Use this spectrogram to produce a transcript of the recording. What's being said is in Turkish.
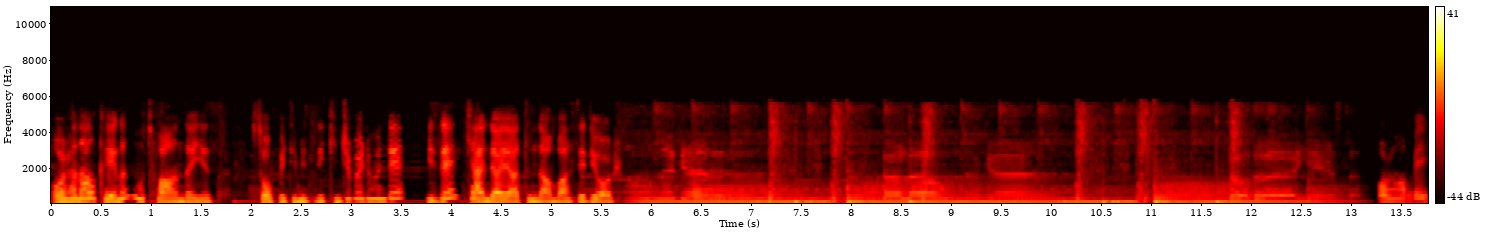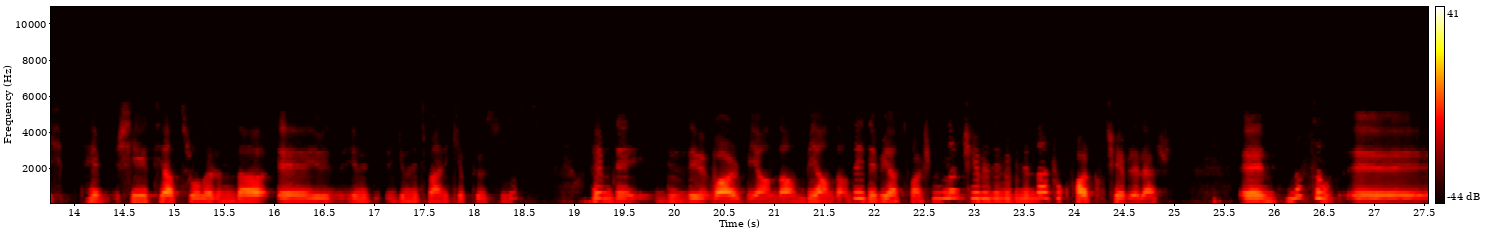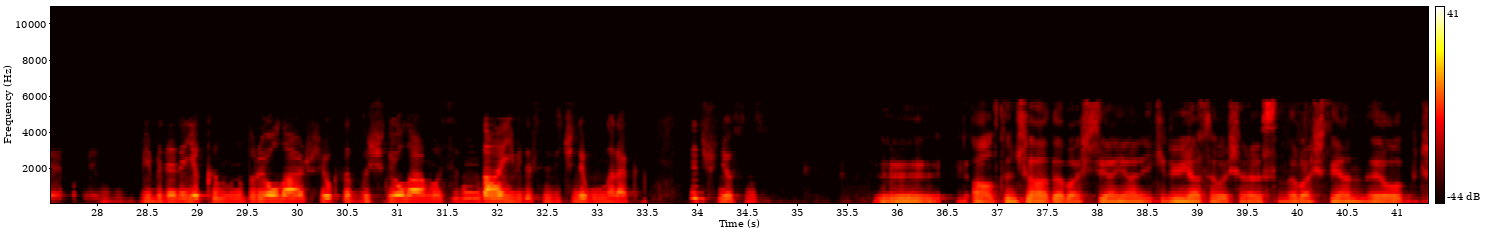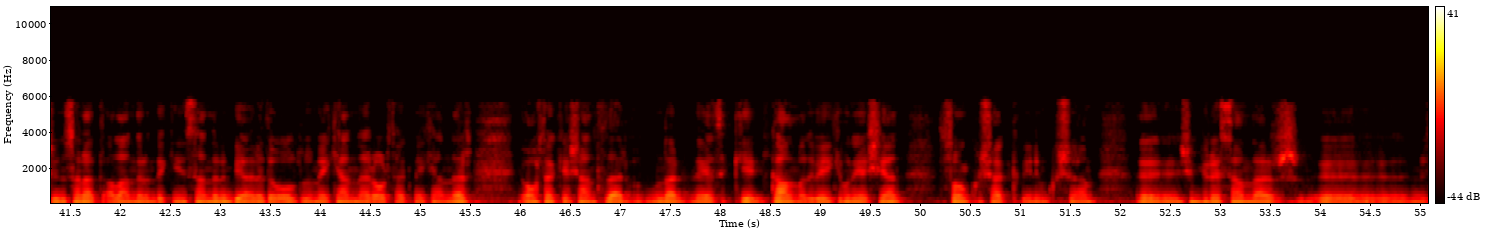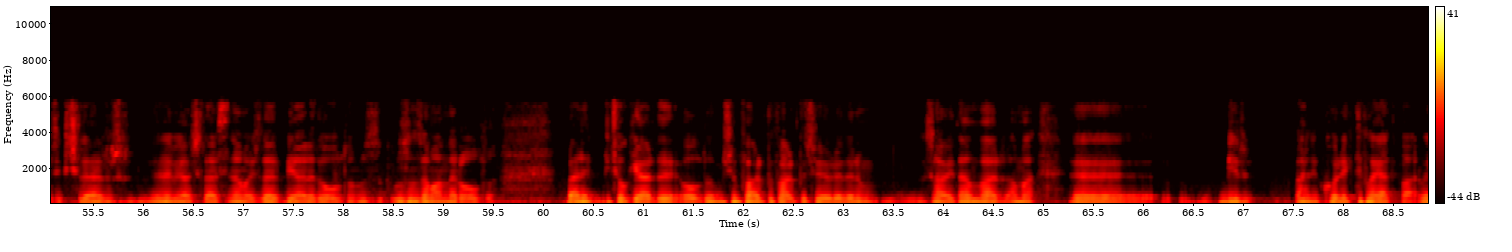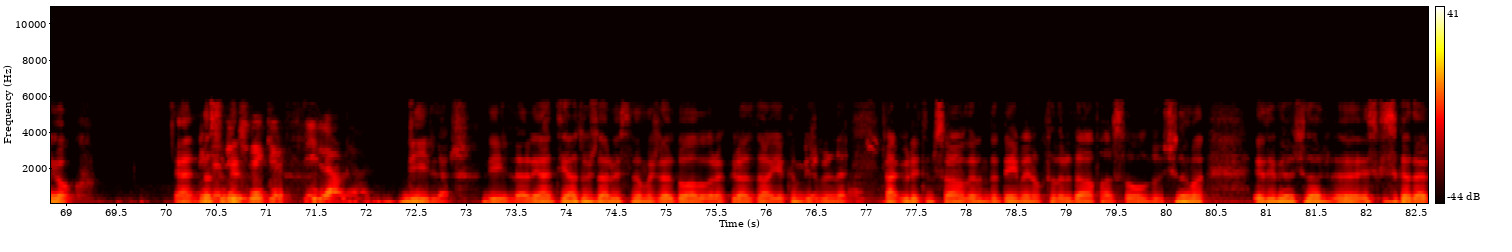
Orhan Alkaya'nın mutfağındayız. Sohbetimizin ikinci bölümünde bize kendi hayatından bahsediyor. Orhan Bey, hem şehir tiyatrolarında e, yönet- yönetmenlik yapıyorsunuz. Hem de dizi var bir yandan, bir yandan da edebiyat var. Şimdi bunların çevreleri birbirinden çok farklı çevreler. E, nasıl e, birbirlerine yakın mı duruyorlar yoksa dışlıyorlar mı? Siz bunu daha iyi bilirsiniz içinde bulunarak. Ne düşünüyorsunuz? Ee, Altın Çağ'da başlayan yani iki dünya savaşı arasında başlayan e, o bütün sanat alanlarındaki insanların bir arada olduğu mekanlar, ortak mekanlar, ortak yaşantılar bunlar ne yazık ki kalmadı. Belki bunu yaşayan son kuşak benim kuşağım. E, Çünkü ressamlar, e, müzikçiler, edebiyatçılar, sinemacılar bir arada olduğumuz uzun zamanlar oldu. Ben birçok yerde olduğum için farklı farklı çevrelerim sahiden var ama e, bir hani kolektif hayat var mı? Yok. Yani nasıl Birbirinin bir içine girip değiller mi yani? değiller, değiller. Yani tiyatrocular ve sinemacılar doğal olarak biraz daha yakın birbirine. Yani üretim sahalarında değme noktaları daha fazla olduğu için ama edebiyatçılar e, eskisi kadar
